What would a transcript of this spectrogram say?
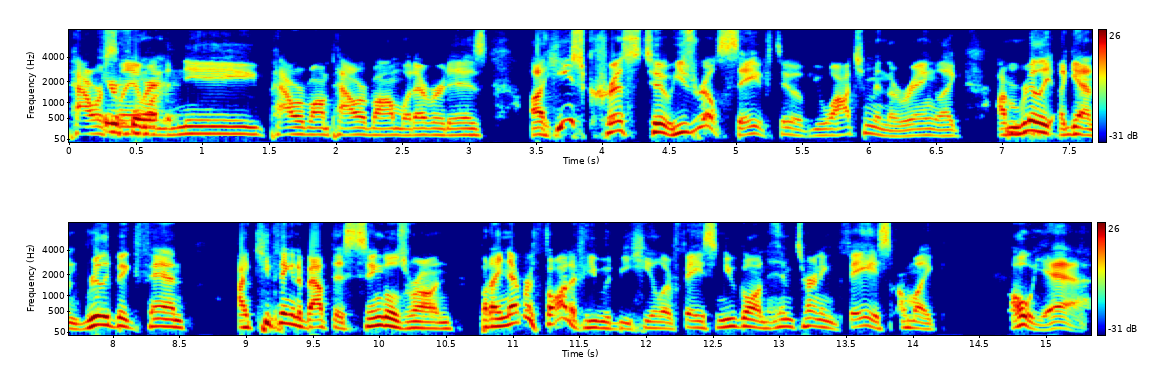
power Here slam on the knee, power bomb, power bomb, whatever it is. Uh, he's Chris too. He's real safe too. If you watch him in the ring, like I'm really, again, really big fan. I keep thinking about this singles run, but I never thought if he would be heel or face. And you go on him turning face, I'm like, oh yeah,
